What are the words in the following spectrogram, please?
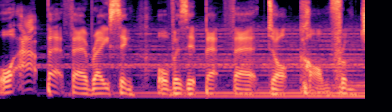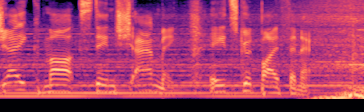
or at Betfair Racing or visit betfair.com. From Jake, Mark, Stinch, and me, it's goodbye for now.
